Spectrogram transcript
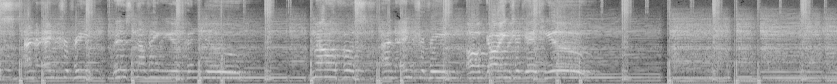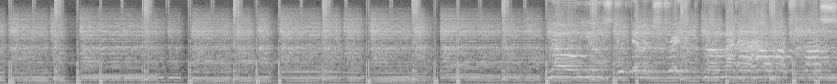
chaos and entropy, there's nothing you can do. Malthus and entropy are going to get you. to demonstrate no matter how much fuss.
